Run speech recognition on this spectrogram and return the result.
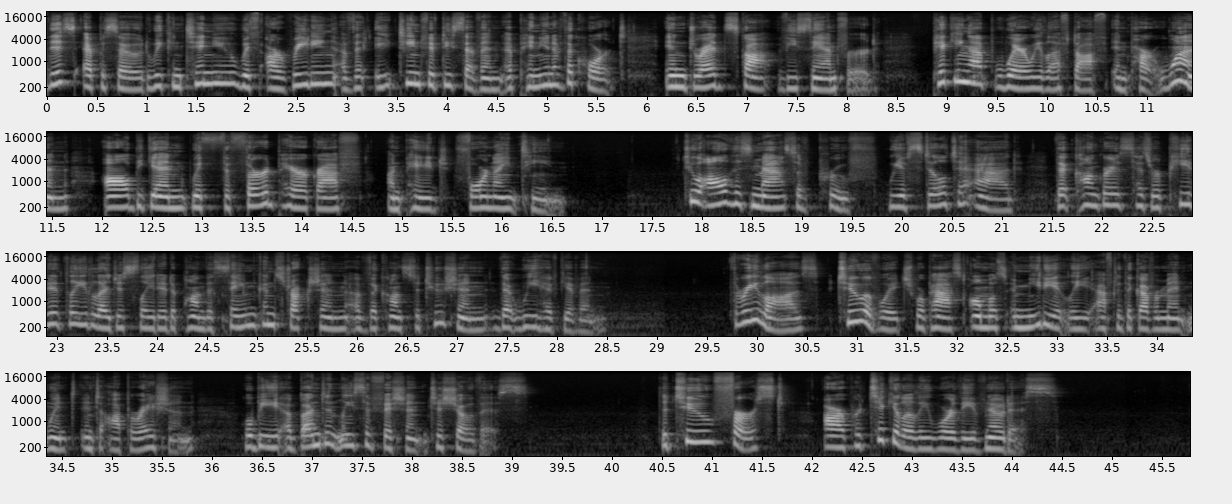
This episode, we continue with our reading of the 1857 opinion of the court in Dred Scott v. Sandford. Picking up where we left off in part one, I'll begin with the third paragraph on page 419. To all this mass of proof, we have still to add that Congress has repeatedly legislated upon the same construction of the Constitution that we have given. Three laws, two of which were passed almost immediately after the government went into operation, will be abundantly sufficient to show this. The two first are particularly worthy of notice.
